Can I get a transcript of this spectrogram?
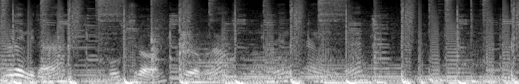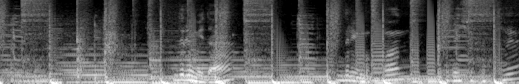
실내입니다. 고급스러운 컬러가 조명된 차량입니다. 흔들립니다. 흔들림 버튼, 트래시프트,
